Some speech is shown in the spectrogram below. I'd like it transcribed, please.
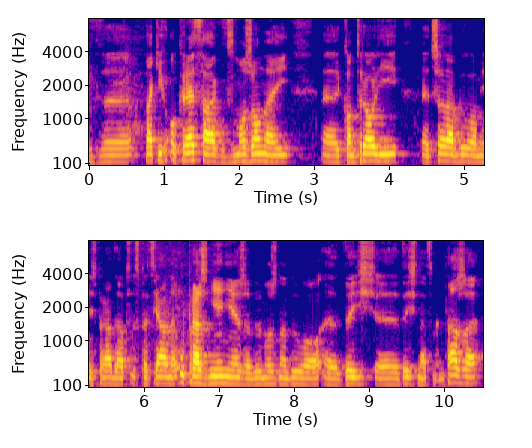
w takich okresach wzmożonej e, kontroli trzeba było mieć prawda, specjalne uprażnienie, żeby można było wyjść, wyjść na cmentarze.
